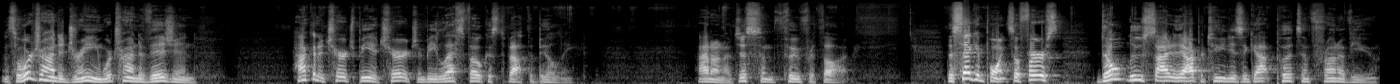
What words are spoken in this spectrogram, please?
And so we're trying to dream, we're trying to vision. How can a church be a church and be less focused about the building? I don't know, just some food for thought. The second point so, first, don't lose sight of the opportunities that God puts in front of you.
